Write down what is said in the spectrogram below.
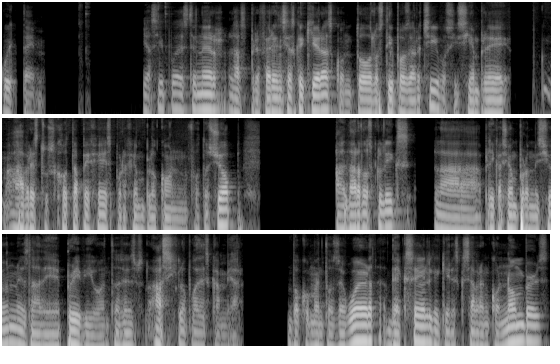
QuickTime. Y así puedes tener las preferencias que quieras con todos los tipos de archivos. Y siempre abres tus JPGs, por ejemplo, con Photoshop, al dar dos clics, la aplicación por omisión es la de Preview. Entonces así lo puedes cambiar. Documentos de Word, de Excel, que quieres que se abran con numbers,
